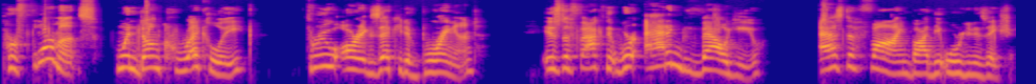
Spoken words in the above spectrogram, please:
Performance, when done correctly through our executive brand, is the fact that we're adding value as defined by the organization.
